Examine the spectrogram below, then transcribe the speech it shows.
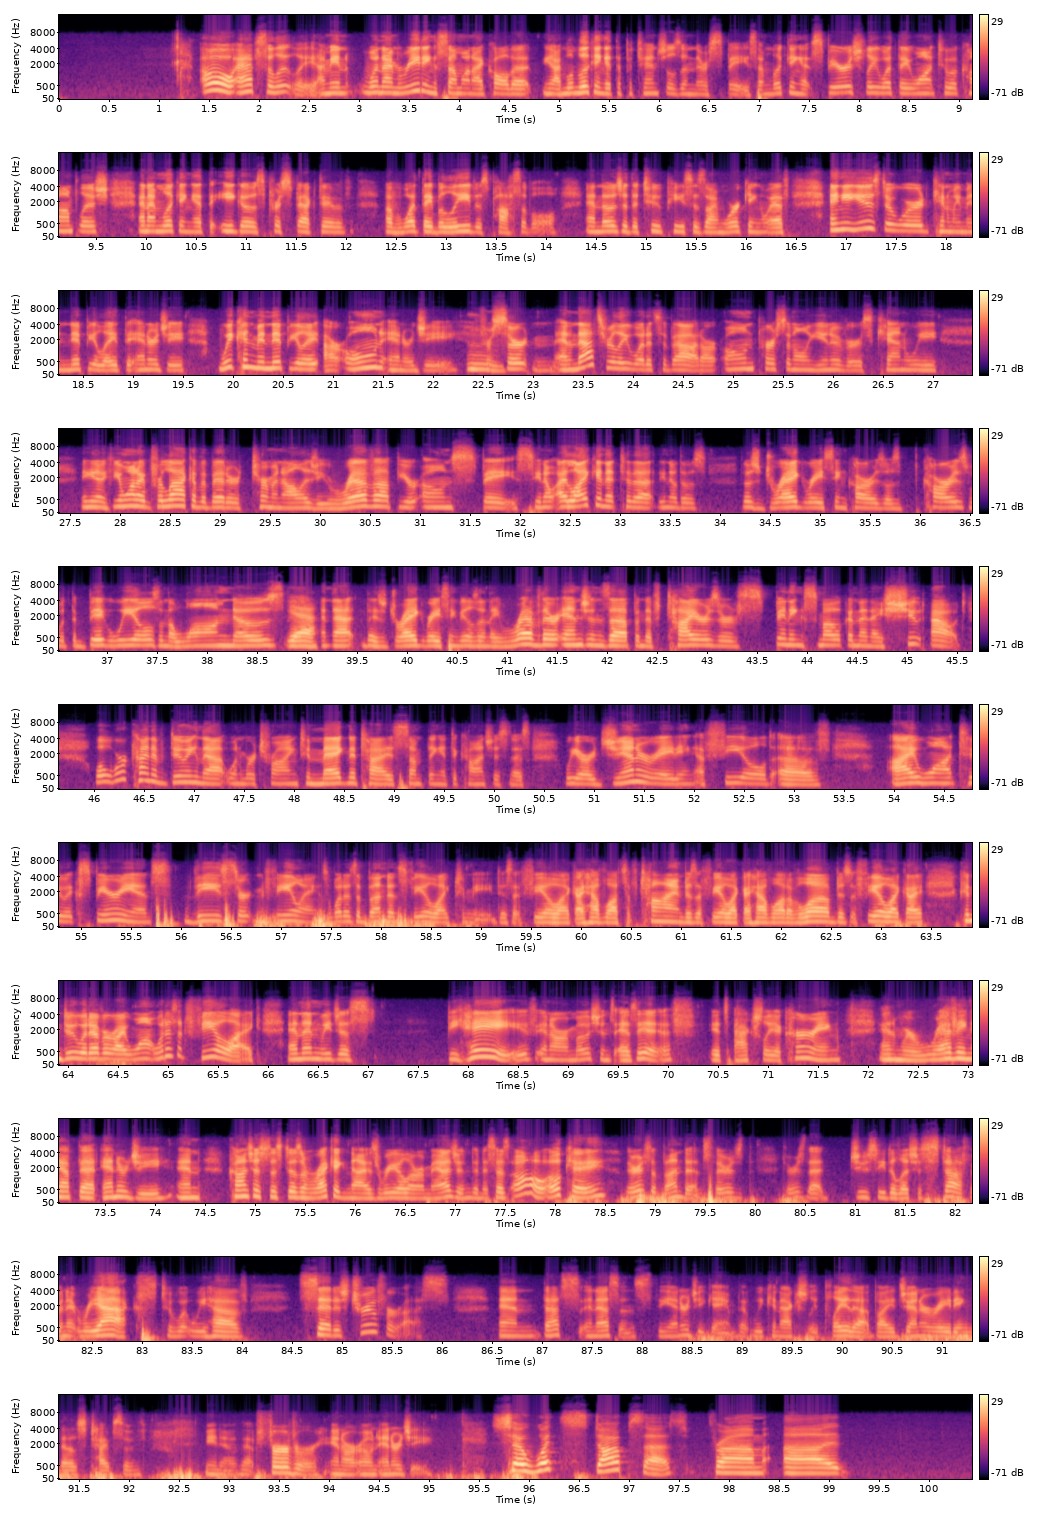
Oh, absolutely. I mean, when I'm reading someone, I call that, you know, I'm looking at the potentials in their space. I'm looking at spiritually what they want to accomplish, and I'm looking at the ego's perspective of what they believe is possible. And those are the two pieces I'm working with. And you used a word, can we manipulate the energy? We can manipulate our own energy mm. for certain. And that's really what it's about our own personal universe. Can we? You know, if you want to, for lack of a better terminology, rev up your own space. You know, I liken it to that, you know, those those drag racing cars, those cars with the big wheels and the long nose. Yeah. And that those drag racing wheels, and they rev their engines up, and the tires are spinning smoke, and then they shoot out. Well, we're kind of doing that when we're trying to magnetize something into consciousness. We are generating a field of I want to experience these certain feelings. What does abundance feel like to me? Does it feel like I have lots of time? Does it feel like I have a lot of love? Does it feel like I can do whatever I want? What does it feel like? And then we just behave in our emotions as if it's actually occurring and we're revving up that energy and consciousness doesn't recognize real or imagined and it says oh okay there's abundance there's there's that juicy, delicious stuff, and it reacts to what we have said is true for us. And that's, in essence, the energy game that we can actually play that by generating those types of, you know, that fervor in our own energy. So, what stops us from uh,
